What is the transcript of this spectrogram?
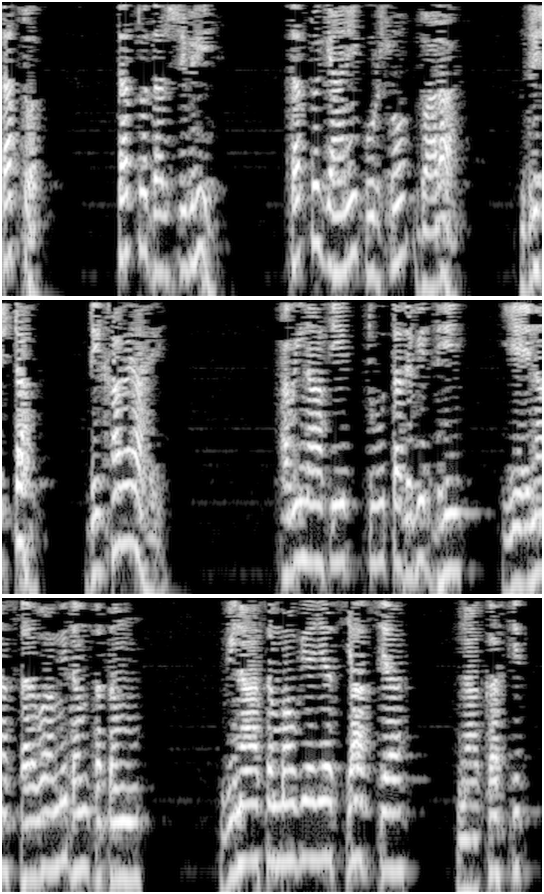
तत्व तत्वदर्शी भी तत्व ज्ञानी पुरुषों द्वारा दृष्ट देखा गया है। अविनाशी तू तद विधि ये न सर्वमिदम ततम। विनाशमव्ययस्यास्य न कश्चित्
